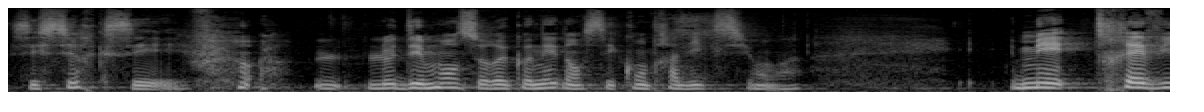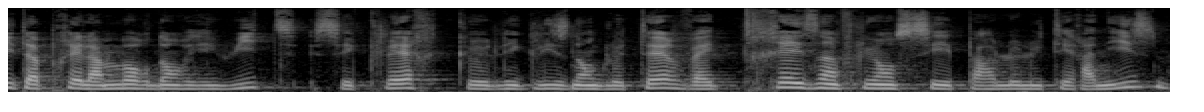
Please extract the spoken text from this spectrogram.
C'est sûr que c'est le démon se reconnaît dans ses contradictions. Hein. Mais très vite après la mort d'Henri VIII, c'est clair que l'Église d'Angleterre va être très influencée par le luthéranisme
